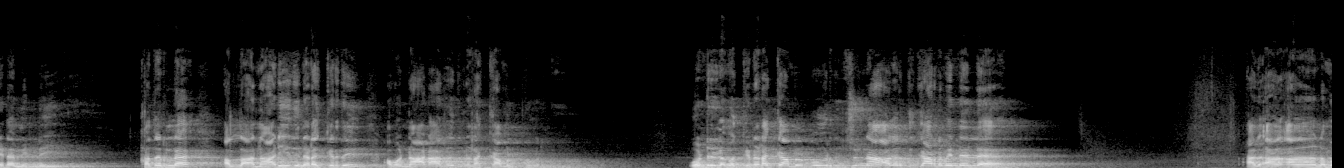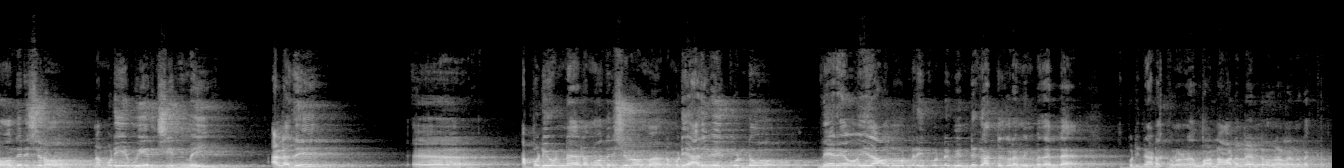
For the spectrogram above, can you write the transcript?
இடமில்லை. கதரில் அல்லாஹ் நாடியது நடக்கிறது அவன் நாடாதது நடக்காமல் போகிறது? ஒன்று நமக்கு நடக்காமல் போகிறதுன்னு சொன்னால் அதற்கு காரணம் என்ன இல்லை? அது நம்ம வந்து நினைச்சிடும் நம்முடைய முயற்சியின்மை அல்லது அப்படி ஒன்றை நம்ம வந்து நினைச்சிடும் நம்முடைய அறிவை கொண்டோ வேறு ஏதாவது ஒன்றை கொண்டு வென்று காட்டுகிறோம் என்பதல்ல. அப்படி நடக்கணும்னு நம்ம நாடலைன்றதுனால நடக்கும்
